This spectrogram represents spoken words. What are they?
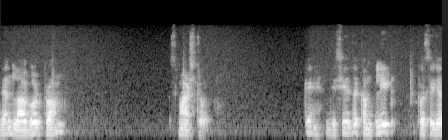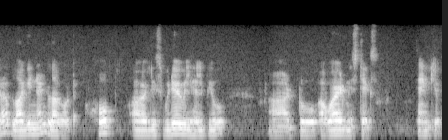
then log out from smart store. Okay this is the complete procedure of login and logout. Hope uh, this video will help you uh, to avoid mistakes. Thank you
